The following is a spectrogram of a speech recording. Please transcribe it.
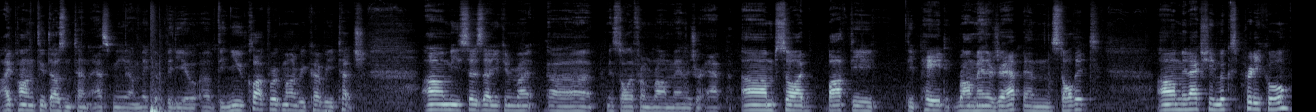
IPON 2010 asked me to uh, make a video of the new Clockwork Mod Recovery Touch. Um, he says that you can run, uh, install it from ROM Manager app. Um, so I bought the the paid ROM Manager app and installed it. Um, it actually looks pretty cool.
